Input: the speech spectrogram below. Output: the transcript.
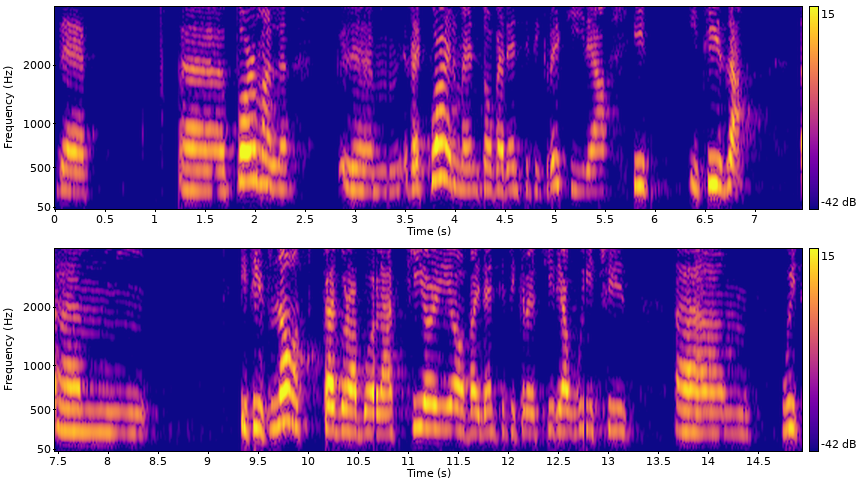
the uh, formal um, requirement of identity criteria, it, it is a, um, it is not favorable a theory of identity criteria which is um, which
